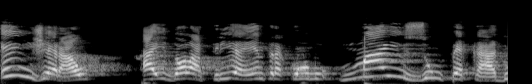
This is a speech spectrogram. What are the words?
em geral, a idolatria entra como mais um pecado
